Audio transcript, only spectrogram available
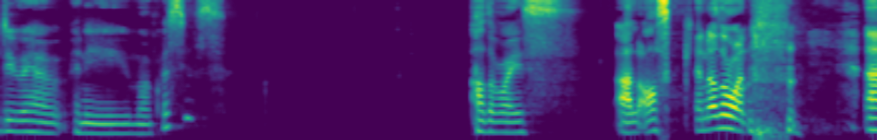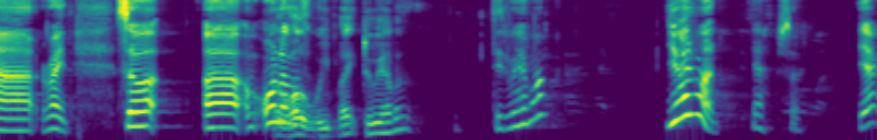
Do we have any more questions? Otherwise, I'll ask another one. uh, right. So, uh, all Oh, of well, we make, do we have one? did we have one? You had one? Yeah, sure. Yeah,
